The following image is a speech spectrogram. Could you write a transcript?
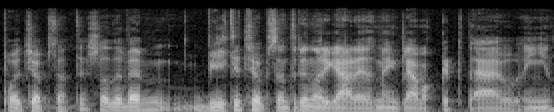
på et kjøpesenter, så det, hvem, hvilket kjøpesenter i Norge er det som egentlig er vakkert? Det er jo ingen.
